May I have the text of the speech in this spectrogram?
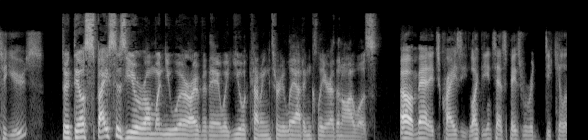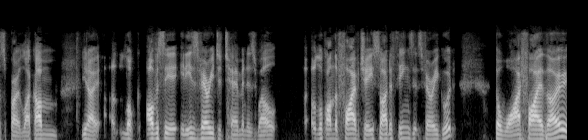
to use. Dude, there were spaces you were on when you were over there where you were coming through loud and clearer than I was. Oh man, it's crazy. Like the internet speeds were ridiculous, bro. Like I'm, you know, look, obviously it is very determined as well. Look on the 5G side of things, it's very good. The Wi-Fi though,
